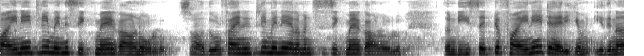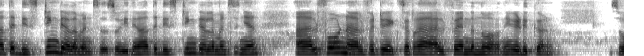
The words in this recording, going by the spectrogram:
ഫൈനൈറ്റ്ലി മെനി സിഗ്മയെ കാണുള്ളൂ സോ അതുകൊണ്ട് ഫൈനൈറ്റ്ലി മെനി എലമെന്റ്സ് സിഗ്മയെ കാണുള്ളൂ അതുകൊണ്ട് ഈ സെറ്റ് ഫൈനൈറ്റ് ആയിരിക്കും. ഇതിനകത്ത് ഡിസ്റ്റിങ്ക്ട് എലമെന്റ്സ് സോ ഇതിനകത്ത് ഡിസ്റ്റിങ്ക്ട് എലമെന്റ്സ് ഞാൻ alpha one alpha two etcetera alpha n എന്ന് പറഞ്ഞ് എടുക്കുകയാണ്. So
